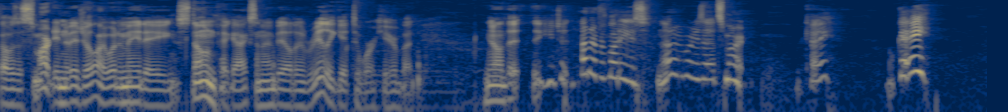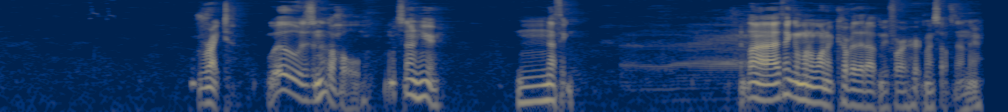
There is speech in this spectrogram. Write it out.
If I was a smart individual, I would have made a stone pickaxe and I'd be able to really get to work here, but you know, that not everybody's not everybody's that smart. Okay? Okay? Right. Whoa, there's another hole. What's down here? Nothing. Uh, I think I'm going to want to cover that up before I hurt myself down there.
